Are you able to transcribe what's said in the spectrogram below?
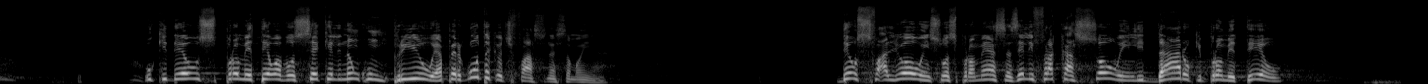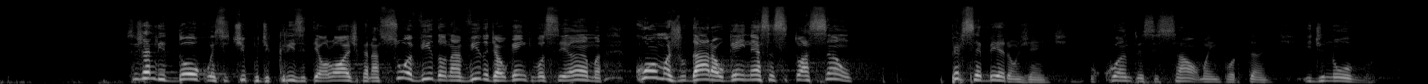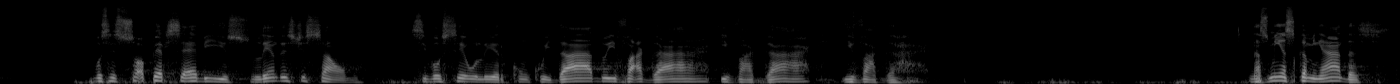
O que Deus prometeu a você que ele não cumpriu? É a pergunta que eu te faço nessa manhã. Deus falhou em suas promessas, ele fracassou em lhe dar o que prometeu. Você já lidou com esse tipo de crise teológica na sua vida ou na vida de alguém que você ama? Como ajudar alguém nessa situação? Perceberam, gente, o quanto esse salmo é importante? E de novo, você só percebe isso lendo este salmo, se você o ler com cuidado e vagar, e vagar, e vagar. Nas minhas caminhadas,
